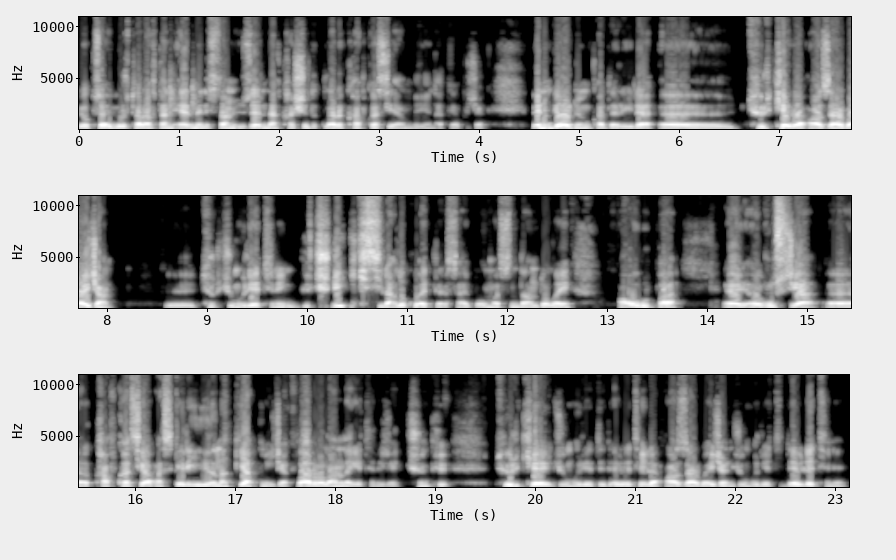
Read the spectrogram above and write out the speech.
yoksa öbür taraftan Ermenistan üzerinden kaşıdıkları Kafkasya'ya mı yığınak yapacak? Benim gördüğüm kadarıyla e, Türkiye ve Azerbaycan Türk Cumhuriyeti'nin güçlü iki silahlı kuvvetlere sahip olmasından dolayı Avrupa, e, Rusya, e, Kafkasya askeri yığınak yapmayacak. Var olanla yetinecek. Çünkü Türkiye Cumhuriyeti Devleti ile Azerbaycan Cumhuriyeti Devleti'nin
